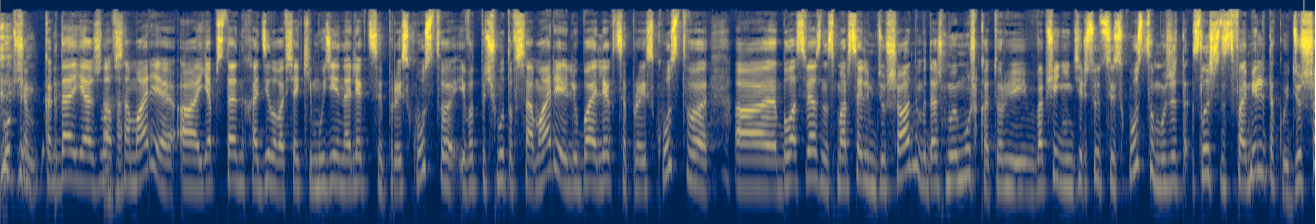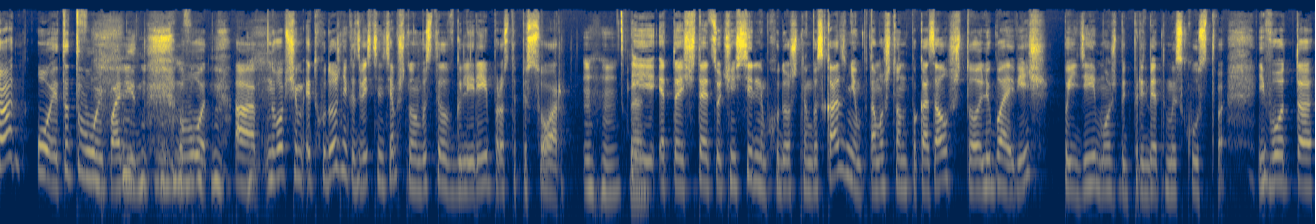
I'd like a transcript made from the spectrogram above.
в общем, когда я жила ага. в Самаре, а, я постоянно ходила во всякие музеи на лекции про искусство, и вот почему-то в Самаре любая лекция про искусство а, была связана с Марселем Дюшаном, и даже мой муж, который вообще не интересуется искусством, уже слышит с фамилией такой «Дюшан? О, это твой, Полин». Вот. А, ну, в общем, этот художник известен тем, что он выставил в галерее просто писсуар. И это считается очень сильным художественным высказыванием, потому что он показал, что любая любая вещь, по идее, может быть предметом искусства. И вот э,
